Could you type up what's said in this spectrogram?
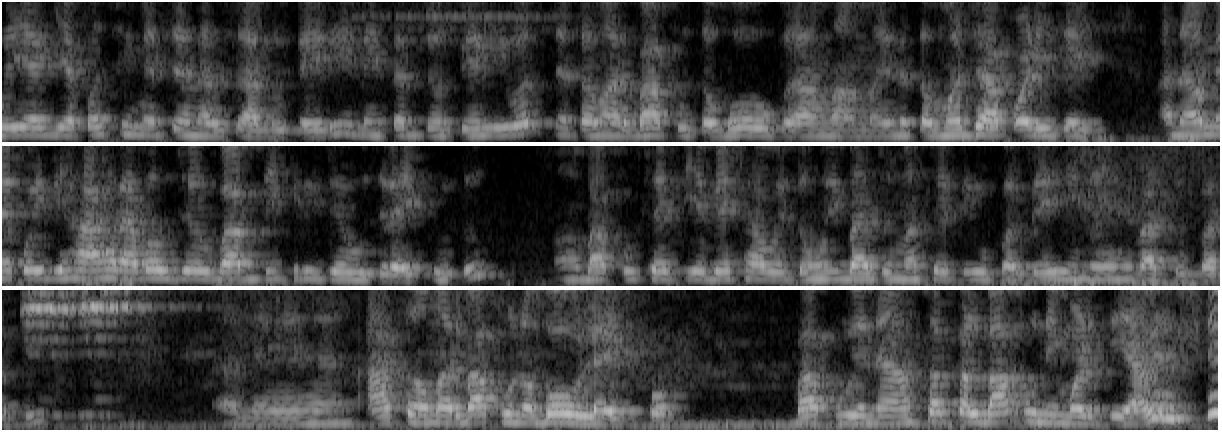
વયા ગયા પછી મેં ચેનલ ચાલુ કરી. નહીતર જો પેલી હોત ને તમારા બાપુ તો બહુ આમ એને તો મજા પડી જાય અને અમે કોઈ દી હાહરા બહુ જેવું બાપ દીકરી જેવું જ રાખ્યું હતું. બાપુ શેટીએ બેઠા હોય તો હું બાજુમાં શેટી ઉપર બેસીને વાતું કરતી. અને આ તો અમારા બાપુનો બહુ લાઈટકો બાપુ એના સકલ બાપુની મળતી આવે છે.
